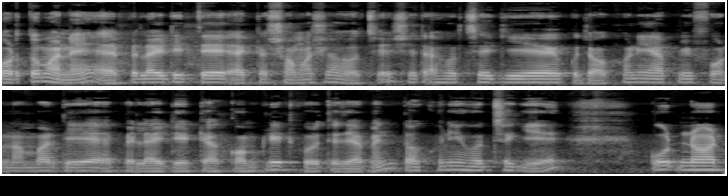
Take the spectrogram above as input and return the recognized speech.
বর্তমানে অ্যাপেল আইডিতে একটা সমস্যা হচ্ছে, সেটা হচ্ছে গিয়ে যখনই আপনি ফোন নাম্বার দিয়ে অ্যাপেল আইডিটা কমপ্লিট করতে যাবেন, তখনই হচ্ছে গিয়ে কুড নট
